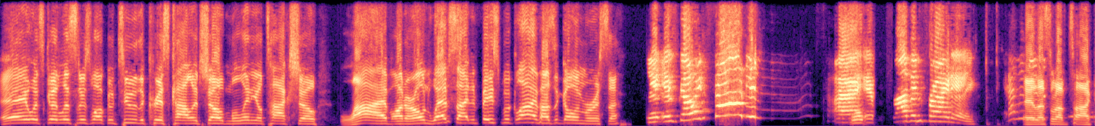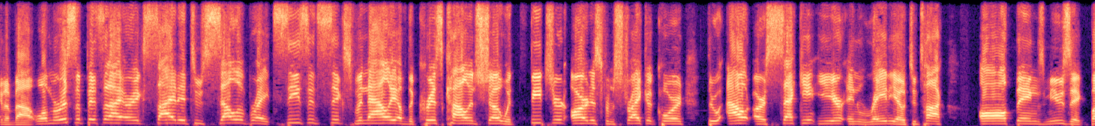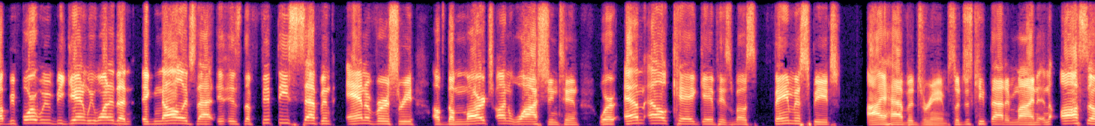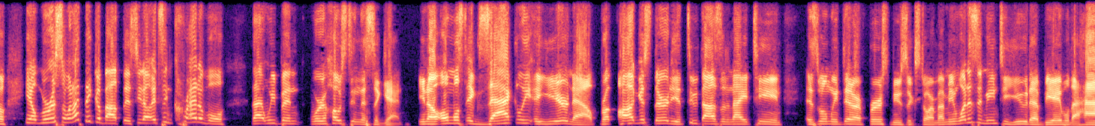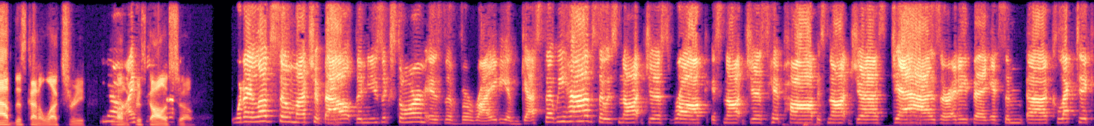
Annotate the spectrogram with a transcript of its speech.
Hey, what's good, listeners? Welcome to the Chris Collins Show, Millennial Talk Show, live on our own website and Facebook Live. How's it going, Marissa? It is going fabulous. I Well- am loving Friday. Hey, that's what I'm talking about. Well, Marissa Pitts and I are excited to celebrate season six finale of the Chris Collins Show with featured artists from Strike a Chord throughout our second year in radio to talk all things music. But before we begin, we wanted to acknowledge that it is the 57th anniversary of the March on Washington, where MLK gave his most famous speech I have a dream. So just keep that in mind. And also, you know, Marissa, when I think about this, you know, it's incredible that we've been we're hosting this again. You know, almost exactly a year now, from August 30th, 2019 is when we did our first music storm. I mean, what does it mean to you to be able to have this kind of luxury you know, on the Chris Collins show? What I love so much about the Music Storm is the variety of guests that we have. So it's not just rock, it's not just hip hop, it's not just jazz or anything. It's a uh, eclectic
